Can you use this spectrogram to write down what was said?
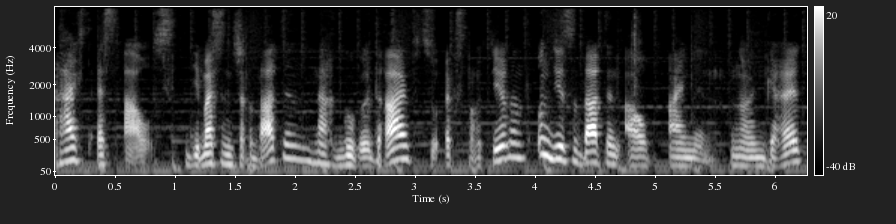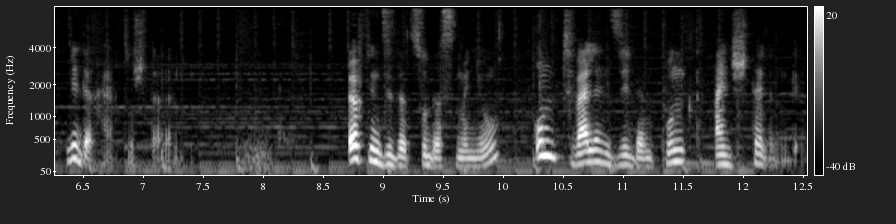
reicht es aus, die Messenger-Daten nach Google Drive zu exportieren und diese Daten auf einem neuen Gerät wiederherzustellen. Öffnen Sie dazu das Menü und wählen Sie den Punkt Einstellungen.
